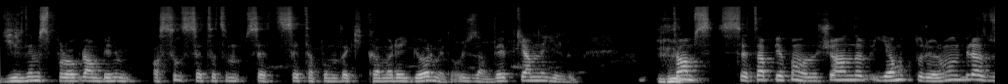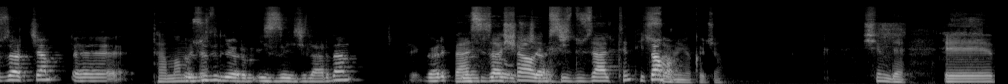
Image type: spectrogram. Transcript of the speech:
girdiğimiz program benim asıl setup'ım set, setup'ımdaki kamerayı görmedi. O yüzden webcam'le girdim. Hı-hı. Tam setup yapamadım. Şu anda yamuk duruyorum. Onu biraz düzelteceğim. Ee, tamam özür hocam. diliyorum izleyicilerden. Garip ben sizi aşağı alayım. Siz düzeltin. Hiç tamam. sorun yok hocam. Şimdi e,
